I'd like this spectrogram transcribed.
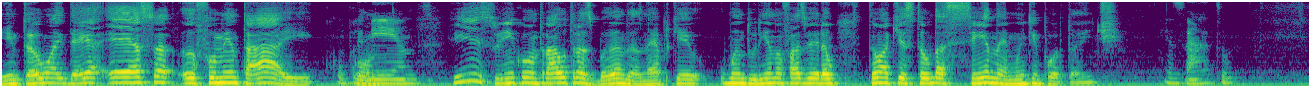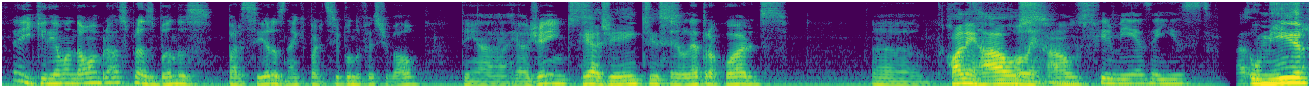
Então a ideia é essa, uh, fomentar e Complemento. Isso, e encontrar outras bandas, né? Porque o Mandurinha não faz verão. Então a questão da cena é muito importante. Exato. É, e queria mandar um abraço para as bandas parceiras, né, que participam do festival. Tem a Reagentes, Reagentes, Eletroacordes, uh, Rolling House, Rolling House, Firmeza, isso. o Mir,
